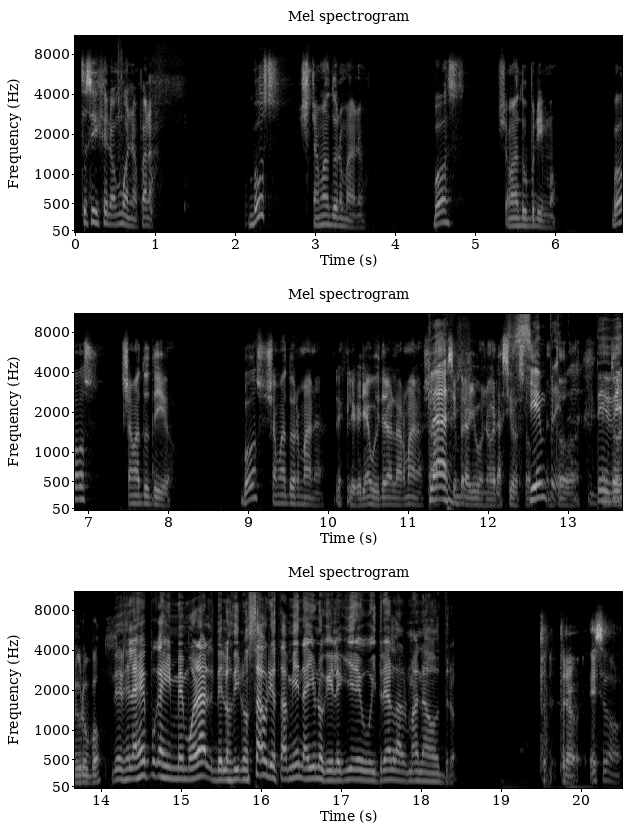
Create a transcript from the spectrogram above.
Entonces dijeron, bueno, pará. Vos llama a tu hermano. Vos llama a tu primo. Vos llama a tu tío. Vos llama a tu hermana. Le, le quería buitrar a la hermana. ya. Claro. Siempre hay uno gracioso Siempre, en, todo, en desde- todo el grupo. Desde las épocas inmemorables de los dinosaurios también hay uno que le quiere buitrear la hermana a otro. Pero eso,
